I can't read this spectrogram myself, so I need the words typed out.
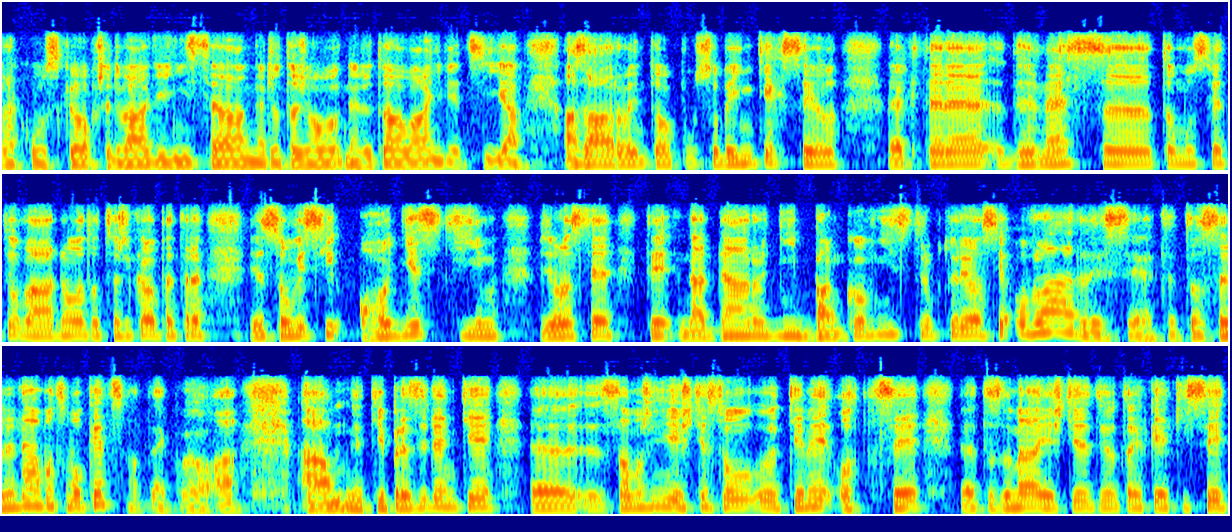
rakouského předvádění se a nedotahování věcí a, a zároveň toho působení těch sil, eh, které dnes tomu světu vládnou. A to, co říkal Petr, je souvisí hodně s tím, že vlastně ty nadnárodní bankovní struktury vlastně ovládly svět. To se nedá moc okecat. Jako jo. A, a ti prezidenti samozřejmě ještě jsou těmi otci, to znamená ještě tak jakýsi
